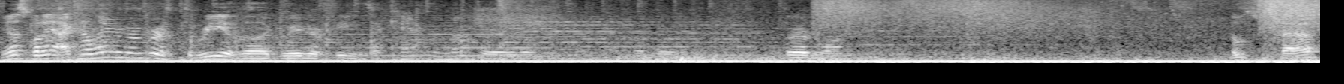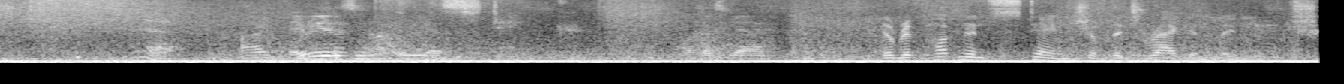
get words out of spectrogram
You know, it's funny, I can only remember three of the greater fiends. I can't remember the, the third one. That was fast. Yeah. Maybe this is not who. Stink. Oh, this guy. The repugnant stench of the dragon lineage.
